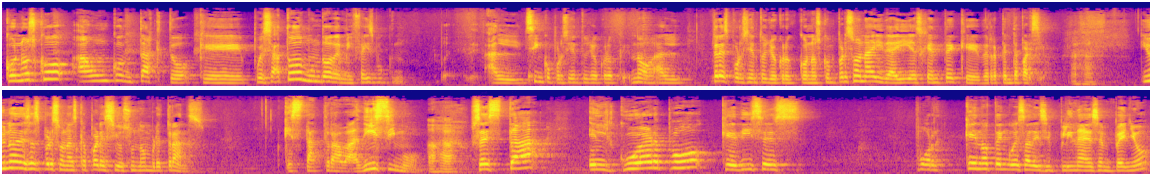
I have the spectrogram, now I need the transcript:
Conozco a un contacto que, pues a todo mundo de mi Facebook, al 5% yo creo que, no, al 3% yo creo que conozco en persona y de ahí es gente que de repente apareció. Ajá. Y una de esas personas que apareció es un hombre trans, que está trabadísimo. Ajá. O sea, está el cuerpo que dices, ¿por qué no tengo esa disciplina, ese empeño?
